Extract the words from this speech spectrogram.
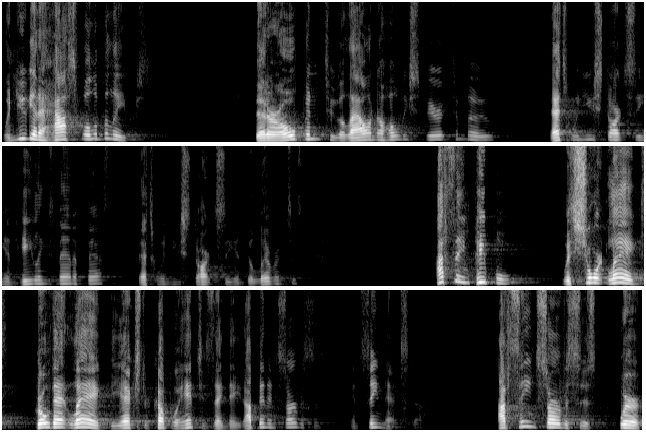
When you get a house full of believers that are open to allowing the Holy Spirit to move, that's when you start seeing healings manifest. That's when you start seeing deliverances. I've seen people with short legs grow that leg the extra couple of inches they need. I've been in services and seen that stuff. I've seen services where,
